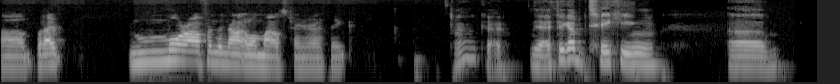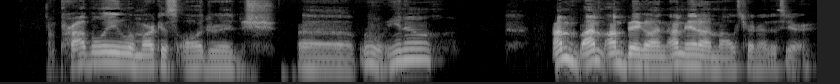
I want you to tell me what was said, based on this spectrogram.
Um, but I more often than not I want Miles Turner, I think. Okay. Yeah, I think I'm taking um, Probably Lamarcus Aldridge. Uh, ooh, you know, I'm I'm I'm big on I'm in on Miles Turner this year,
